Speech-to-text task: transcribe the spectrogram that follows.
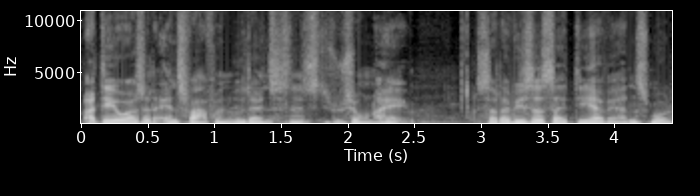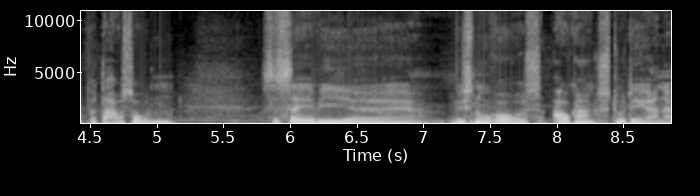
Og det er jo også et ansvar for en uddannelsesinstitution at have. Så da vi så satte de her verdensmål på dagsordenen, så sagde vi, øh, hvis nu vores afgangsstuderende,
